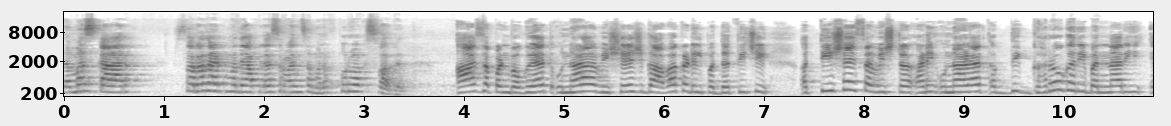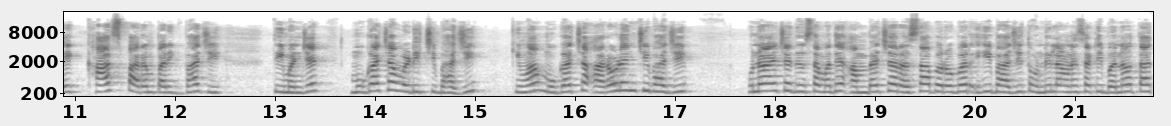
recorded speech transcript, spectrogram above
नमस्कार. स्वराजमध्ये आपल्या सर्वांचं मनपूर्वक स्वागत. आज आपण बघूयात उन्हाळा विशेष गावाकडील पद्धतीची अतिशय चविष्ट आणि उन्हाळ्यात अगदी घरोघरी बनणारी एक खास पारंपरिक भाजी. ती म्हणजे मुगाच्या वडीची भाजी किंवा मुगाच्या आरोळ्यांची भाजी. उन्हाळ्याच्या दिवसामध्ये आंब्याच्या रसाबरोबर ही भाजी तोंडी लावण्यासाठी बनवतात.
